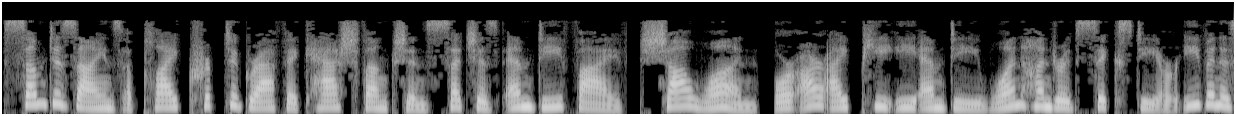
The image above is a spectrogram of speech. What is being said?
Some designs apply cryptographic hash functions such as MD5, SHA-1, or RIPEMD160 or even a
